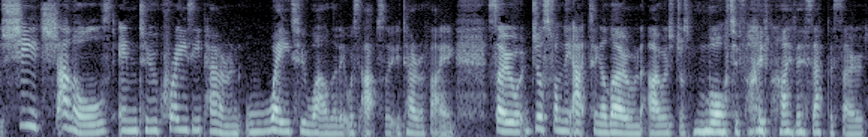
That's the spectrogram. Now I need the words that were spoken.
she channels into crazy parent way too well that it was absolutely terrifying. So, just from the acting alone, I was just mortified by this episode.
